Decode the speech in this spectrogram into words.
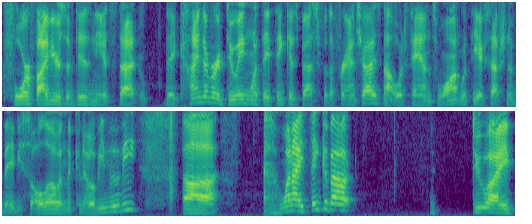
four or five years of Disney. It's that they kind of are doing what they think is best for the franchise, not what fans want, with the exception of maybe Solo and the Kenobi movie. Uh, when I think about do I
